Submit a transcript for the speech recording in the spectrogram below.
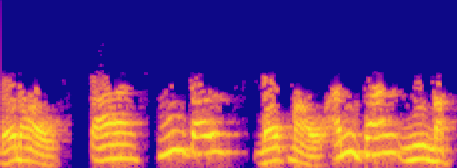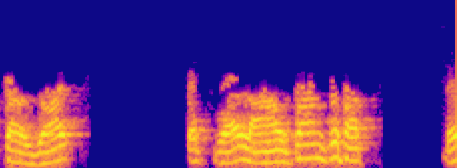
bộ đầu, ta chiếu tới một màu ánh sáng như mặt trời rọi tục gọi là hào quang của Phật. Để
